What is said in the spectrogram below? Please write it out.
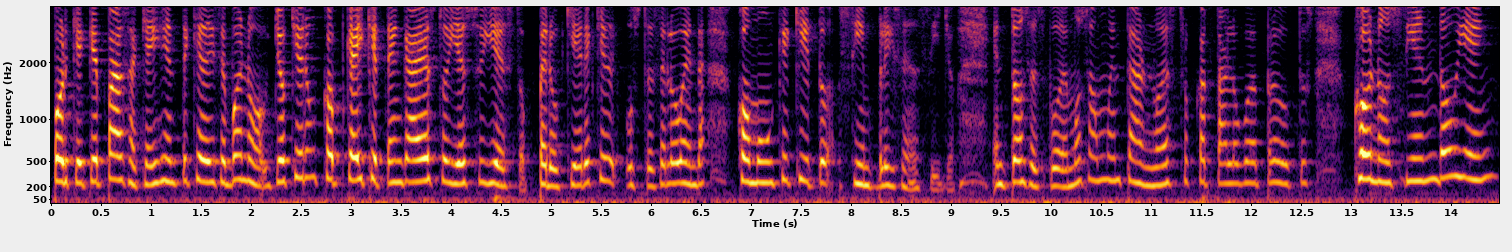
porque ¿qué pasa? Que hay gente que dice, bueno, yo quiero un cupcake que tenga esto y esto y esto, pero quiere que usted se lo venda como un quequito simple y sencillo. Entonces podemos aumentar nuestro catálogo de productos conociendo bien,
